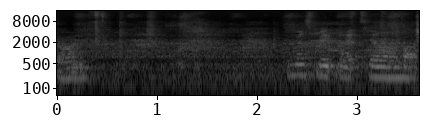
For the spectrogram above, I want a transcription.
gone. I must make that tail a lot.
